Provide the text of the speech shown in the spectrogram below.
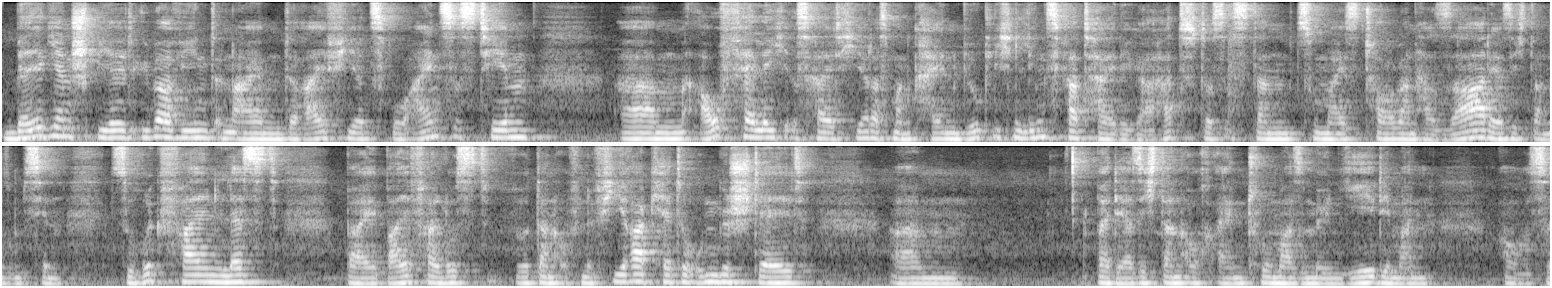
Belgien spielt überwiegend in einem 3-4-2-1-System. Ähm, auffällig ist halt hier, dass man keinen wirklichen Linksverteidiger hat. Das ist dann zumeist Torgan Hazard, der sich dann so ein bisschen zurückfallen lässt. Bei Ballverlust wird dann auf eine Viererkette umgestellt, ähm, bei der sich dann auch ein Thomas Meunier, den man aus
